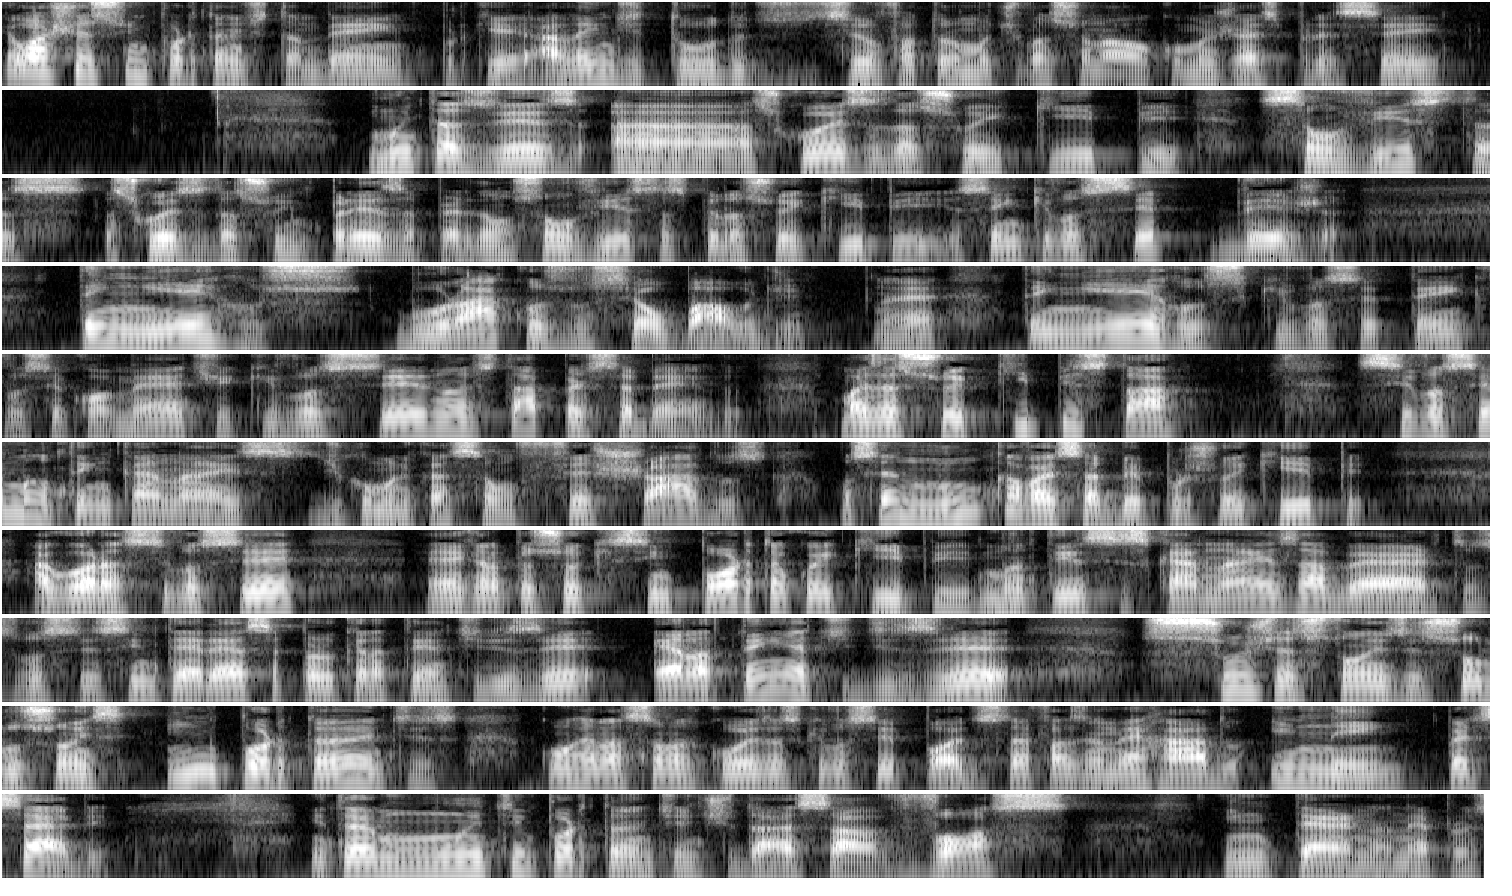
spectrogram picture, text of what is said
Eu acho isso importante também, porque além de tudo, de ser um fator motivacional, como eu já expressei, muitas vezes as coisas da sua equipe são vistas, as coisas da sua empresa, perdão, são vistas pela sua equipe sem que você veja tem erros, buracos no seu balde, né? tem erros que você tem, que você comete, que você não está percebendo, mas a sua equipe está. Se você mantém canais de comunicação fechados, você nunca vai saber por sua equipe. Agora, se você é aquela pessoa que se importa com a equipe, mantém esses canais abertos, você se interessa pelo que ela tem a te dizer, ela tem a te dizer sugestões e soluções importantes com relação a coisas que você pode estar fazendo errado e nem percebe. Então é muito importante a gente dar essa voz interna né, para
